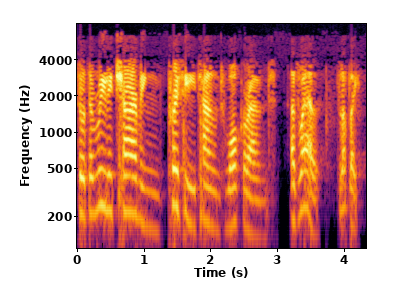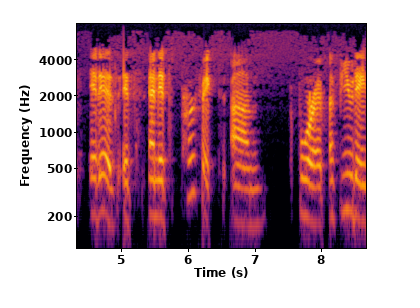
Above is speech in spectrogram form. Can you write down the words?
So it's a really charming, pretty town to walk around as well. It's lovely. It is. It's and it's perfect um, for a, a few days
